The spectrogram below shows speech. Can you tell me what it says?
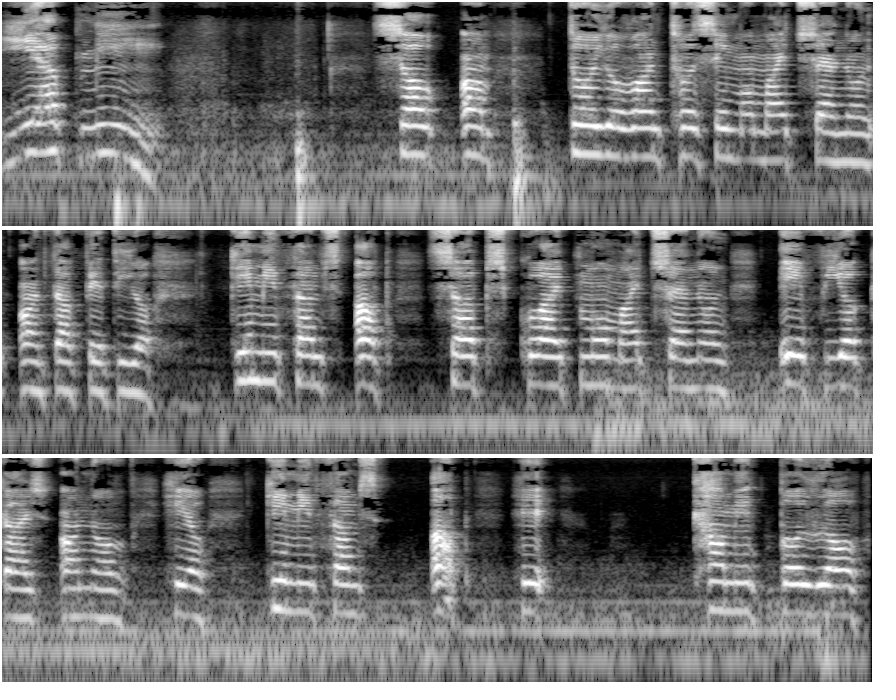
Yep, me. So, um, do you want to see more my channel on the video? Give me thumbs up, subscribe more my channel if you guys are new here. Give me thumbs up, hit comment below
